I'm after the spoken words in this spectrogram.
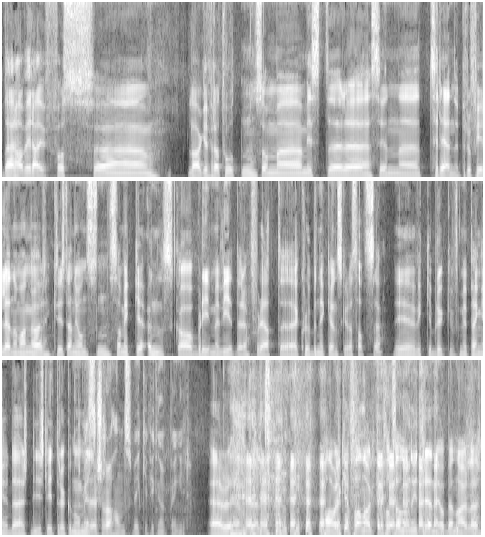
Der har vi Raufoss, laget fra Toten, som eh, mister eh, sin eh, trenerprofil gjennom mange år. Christian Johnsen, som ikke ønska å bli med videre fordi at klubben ikke ønsker å satse. De vil ikke bruke for mye penger. Er, de sliter økonomisk. Eller så var det han som ikke fikk nok penger. Eventuelt. Han har vel ikke, han har ikke fått seg noen ny trenerjobb ennå heller.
